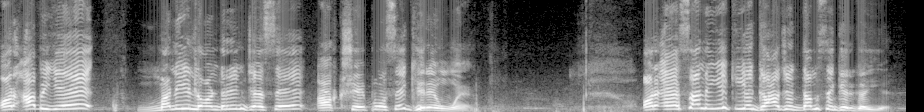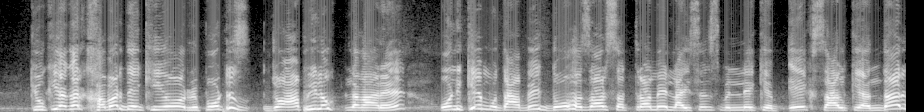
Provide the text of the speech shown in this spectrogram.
और अब ये मनी लॉन्ड्रिंग जैसे आक्षेपों से घिरे हुए हैं। और ऐसा नहीं है कि ये गाज एकदम से गिर गई है। क्योंकि अगर खबर देखिए और रिपोर्टर्स जो आप ही लोग लगा रहे हैं, उनके मुताबिक 2017 में लाइसेंस मिलने के, एक साल के अंदर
